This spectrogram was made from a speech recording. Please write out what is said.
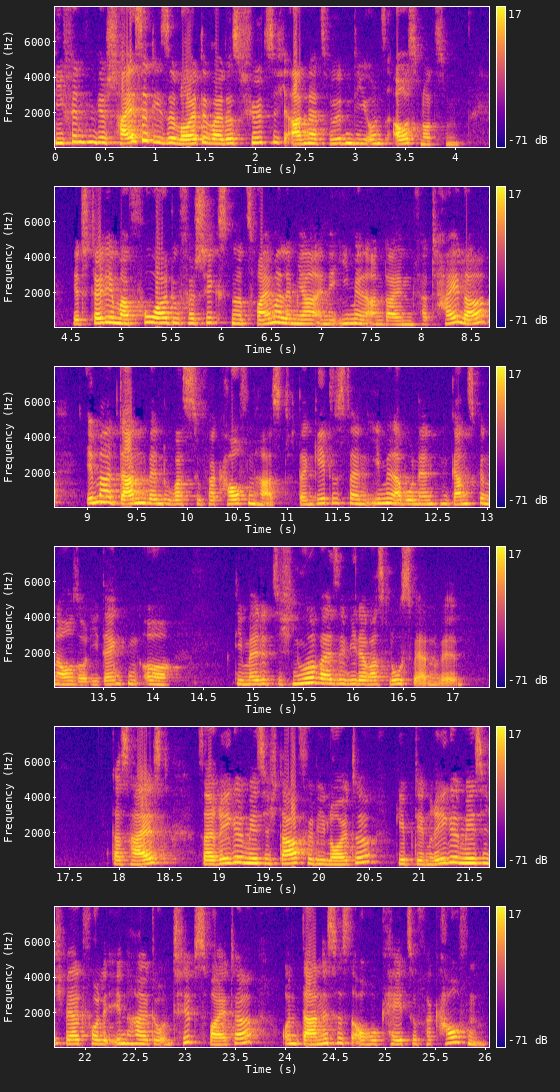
die finden wir scheiße, diese Leute, weil das fühlt sich an, als würden die uns ausnutzen. Jetzt stell dir mal vor, du verschickst nur zweimal im Jahr eine E-Mail an deinen Verteiler, immer dann, wenn du was zu verkaufen hast. Dann geht es deinen E-Mail-Abonnenten ganz genauso. Die denken, oh, die meldet sich nur, weil sie wieder was loswerden will. Das heißt, sei regelmäßig da für die Leute, gib denen regelmäßig wertvolle Inhalte und Tipps weiter und dann ist es auch okay zu verkaufen.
